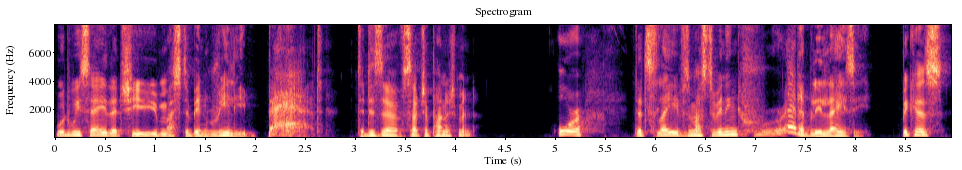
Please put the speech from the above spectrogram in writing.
would we say that she must have been really bad to deserve such a punishment? Or that slaves must have been incredibly lazy because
